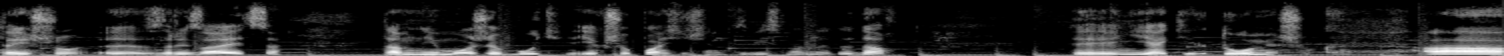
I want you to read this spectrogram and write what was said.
те- що зрізається, там не може бути, якщо пасічник, звісно, не додав, ніяких домішок. А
